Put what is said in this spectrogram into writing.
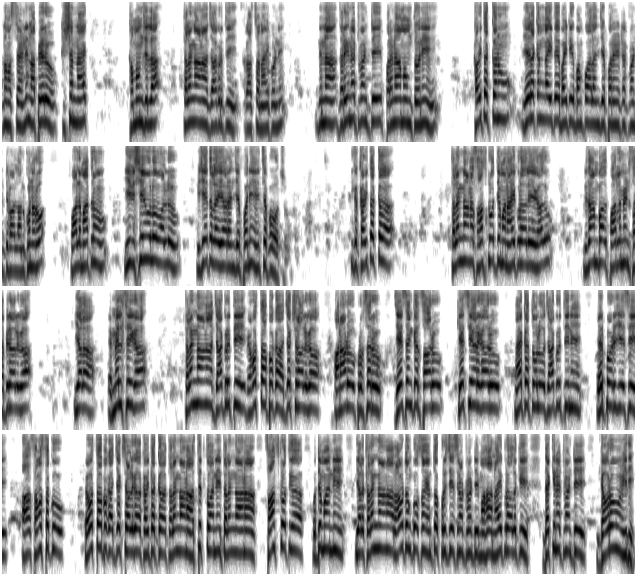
నమస్తే అండి. నా పేరు కిషన్ నాయక్. ఖమ్మం జిల్లా తెలంగాణ జాగృతి రాష్ట్ర నాయకుడిని. నిన్న జరిగినటువంటి పరిణామంతో కవితక్కను ఏ రకంగా అయితే బయటికి పంపాలని చెప్పనేటటువంటి వాళ్ళు అనుకున్నారో వాళ్ళు మాత్రం ఈ విషయంలో వాళ్ళు విజేతలు అయ్యారని చెప్పని చెప్పవచ్చు. ఇక కవితక్క తెలంగాణ సాంస్కృత్యమ నాయకురాలే కాదు నిజామాబాద్ పార్లమెంట్ సభ్యురాలుగా ఇవాళ ఎమ్మెల్సీగా తెలంగాణ జాగృతి వ్యవస్థాపక అధ్యక్షురాలుగా ఆనాడు ప్రొఫెసర్ జయశంకర్ సారు కేసీఆర్ గారు నాయకత్వంలో జాగృతిని ఏర్పాటు చేసి ఆ సంస్థకు వ్యవస్థాపక అధ్యక్షురాలుగా కవితక్క తెలంగాణ అస్తిత్వాన్ని తెలంగాణ సాంస్కృతిక ఉద్యమాన్ని ఇలా తెలంగాణ రావటం కోసం ఎంతో కృషి చేసినటువంటి మహానాయకురాలకి దక్కినటువంటి గౌరవం ఇది.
